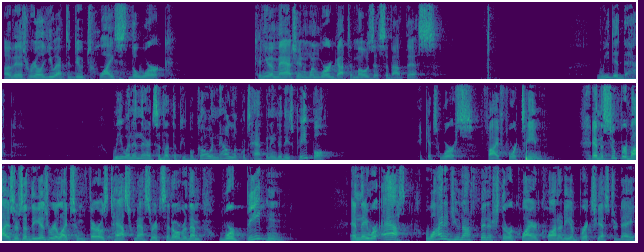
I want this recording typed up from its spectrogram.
of Israel. You have to do twice the work. Can you imagine when word got to Moses about this? We did that. We went in there and said, let the people go, and now look what's happening to these people. It gets worse. 514. And the supervisors of the Israelites, whom Pharaoh's taskmaster had set over them, were beaten. And they were asked, Why did you not finish the required quantity of bricks yesterday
